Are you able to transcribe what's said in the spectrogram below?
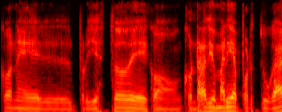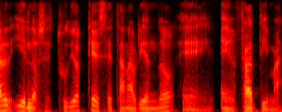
con el proyecto de con, con Radio María Portugal y en los estudios que se están abriendo en, en, Fátima.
